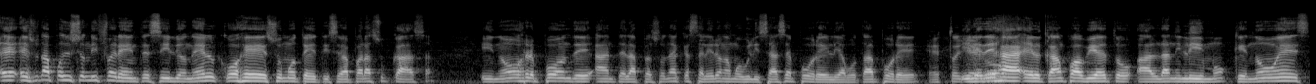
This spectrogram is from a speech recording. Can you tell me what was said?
eh, es una posición diferente si Leonel coge su motete y se va para su casa y no responde ante las personas que salieron a movilizarse por él y a votar por él y le deja el campo abierto al danilismo, que no es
